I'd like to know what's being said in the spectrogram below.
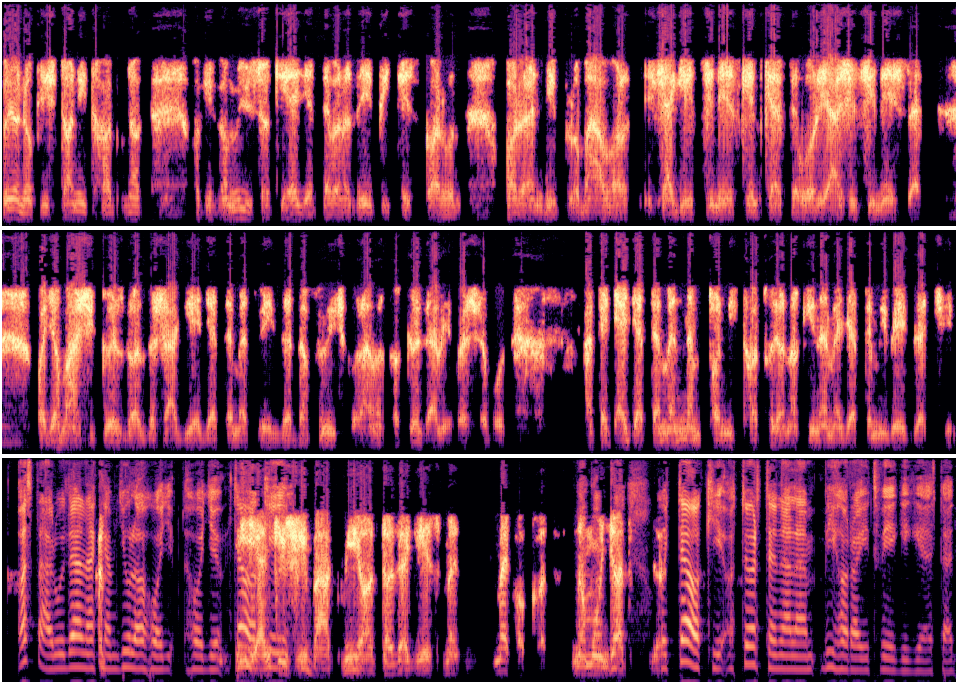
olyanok is taníthatnak, akik a Műszaki Egyetemen az építészkaron aranydiplomával segédszínészként kezdte óriási színész lett vagy a másik közgazdasági egyetemet végzett, de a főiskolának a közelében se volt. Hát egy egyetemen nem taníthat olyan, aki nem egyetemi végzettség. Azt áruld el nekem, Gyula, hogy... hogy te Ilyen aki... kis hibák miatt az egész megakad. Na mondjad. Hogy te, aki a történelem viharait végigélted,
